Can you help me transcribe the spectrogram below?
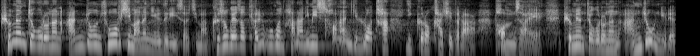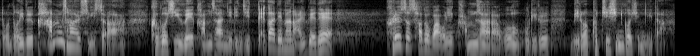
표면적으로는 안 좋은 수없이 많은 일들이 있었지만 그 속에서 결국은 하나님이 선한 길로 다 이끌어 가시더라. 범사에 표면적으로는 안 좋은 일에도 너희들 감사할 수 있어라. 그것이 왜 감사한 일인지 때가 되면 알게 돼. 그래서 사도 바울이 감사라고 우리를 밀어붙이신 것입니다.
